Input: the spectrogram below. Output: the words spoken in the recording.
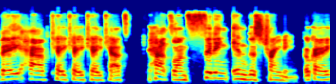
they have KKK cats hats on, sitting in this training. Okay,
